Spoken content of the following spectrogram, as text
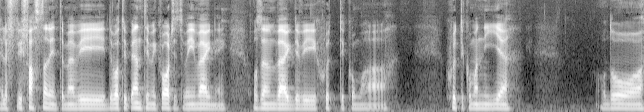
eller vi fastnade inte men vi, det var typ en timme kvar tills det var invägning. Och sen vägde vi 70,9 70, Och då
